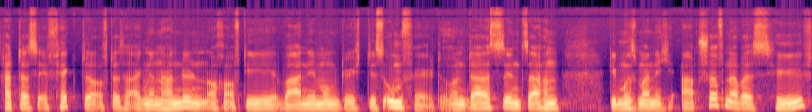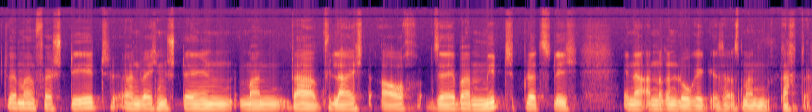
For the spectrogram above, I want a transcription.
hat das Effekte auf das eigene Handeln und auch auf die Wahrnehmung durch das Umfeld. Und das sind Sachen, die muss man nicht abschaffen, aber es hilft, wenn man versteht, an welchen Stellen man da vielleicht auch selber mit plötzlich in einer anderen Logik ist, als man dachte.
